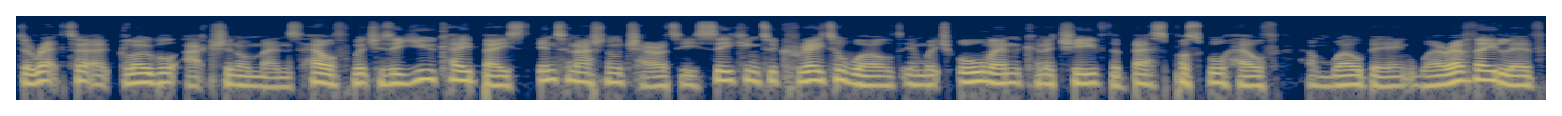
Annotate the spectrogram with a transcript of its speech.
Director at Global Action on Men's Health, which is a UK based international charity seeking to create a world in which all men can achieve the best possible health and well being wherever they live,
